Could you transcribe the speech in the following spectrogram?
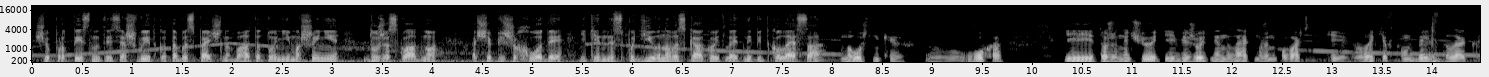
що протиснутися швидко та безпечно багатотонній машині дуже складно. А ще пішоходи, які несподівано вискакують ледь не під колеса. наушники вуха і теж не чують і біжуть. Я не знаю, як можна побачити такий великий автомобіль здалека.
